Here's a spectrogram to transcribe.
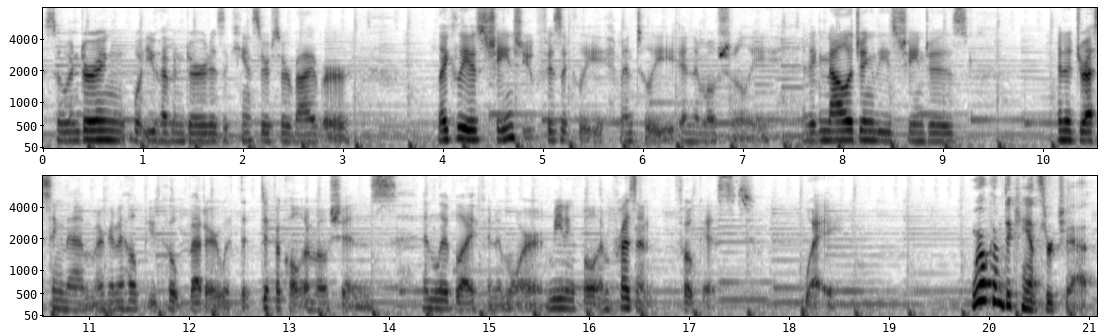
So enduring what you have endured as a cancer survivor likely has changed you physically, mentally, and emotionally. And acknowledging these changes and addressing them are going to help you cope better with the difficult emotions and live life in a more meaningful and present focused way. Welcome to Cancer Chat,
